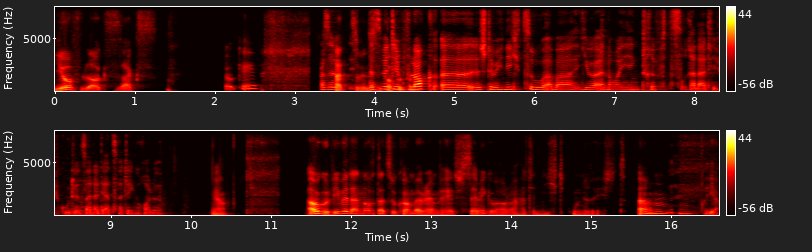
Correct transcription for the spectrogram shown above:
Your vlog sucks.“ Okay. Also, das mit dem. Vlog, äh, stimme ich nicht zu, aber You're Annoying trifft's relativ gut in seiner derzeitigen Rolle. Ja. Aber gut, wie wir dann noch dazu kommen bei Rampage, Sammy Guevara hatte nicht Unrecht. Ähm, Mhm. ja.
